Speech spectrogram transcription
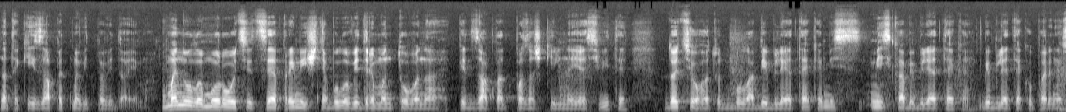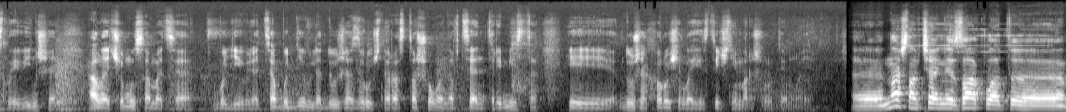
на такий запит ми відповідаємо. В минулому році це приміщення було відремонтовано під заклад позашкільної освіти. До цього тут була бібліотека, міс- міська бібліотека. Бібліотеку перенесли в інше. Але чому саме ця будівля? Ця будівля дуже зручно розташована в центрі міста і дуже хороші логістичні маршрути має. Е, Наш навчальний заклад е,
